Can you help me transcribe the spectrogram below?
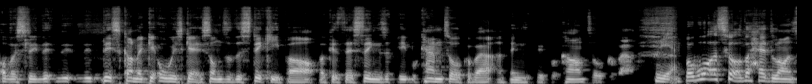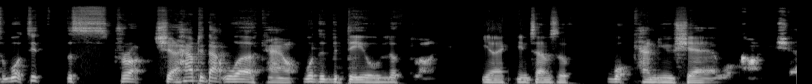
obviously the, the, this kind of get, always gets onto the sticky part because there's things that people can talk about and things that people can't talk about. Yeah. But what are sort of the headlines? What did the structure? How did that work out? What did the deal look like? You know, in terms of what can you share, what can't you share?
